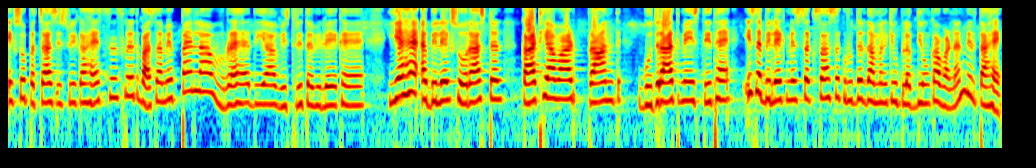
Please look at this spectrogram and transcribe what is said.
150 ईस्वी का है, संस्कृत भाषा में पहला वृहद दिया विस्तृत अभिलेख है। यह अभिलेख सौराष्ट्र, काठियावाड़ प्रांत, गुजरात में स्थित है। इस अभिलेख में शासक रुद्रदामन की उपलब्धियों का वर्णन मिलता है।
